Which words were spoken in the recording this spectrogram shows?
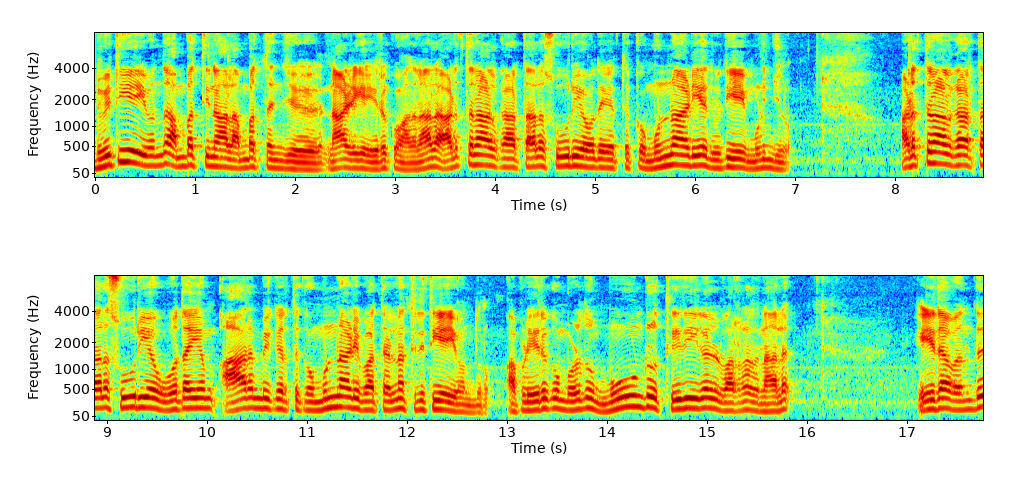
த்விதியை வந்து ஐம்பத்தி நாலு ஐம்பத்தஞ்சு நாழிகை இருக்கும். அதனால் அடுத்த நாள் காத்தால் சூரிய உதயத்துக்கு முன்னாடியே த்விதியை முடிஞ்சிடும். அடுத்த நாள் காத்தால் சூரிய உதயம் ஆரம்பிக்கிறதுக்கு முன்னாடி பார்த்தோம்னா திருத்தியை வந்துடும் அப்படி இருக்கும் பொழுது மூன்று திதிகள் வர்றதுனால இதை வந்து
